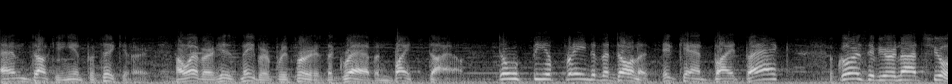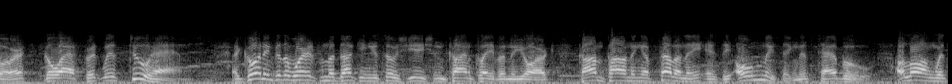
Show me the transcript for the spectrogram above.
and dunking in particular. However, his neighbor prefers the grab and bite style. Don't be afraid of the donut. It can't bite back. Of course, if you're not sure, go after it with two hands. According to the word from the Dunking Association conclave in New York, compounding a felony is the only thing that's taboo, along with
